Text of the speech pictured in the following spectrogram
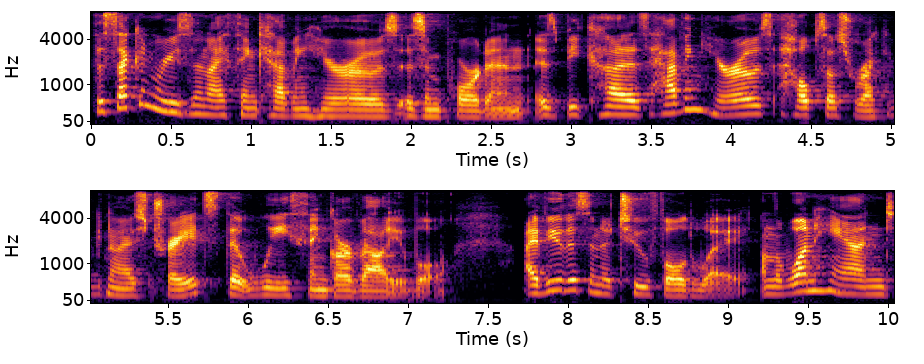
The second reason I think having heroes is important is because having heroes helps us recognize traits that we think are valuable. I view this in a twofold way. On the one hand,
